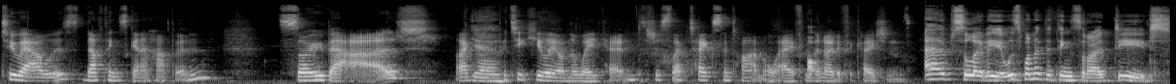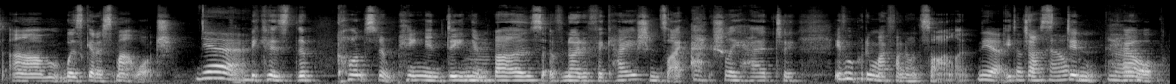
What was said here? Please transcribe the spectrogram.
two hours, nothing's going to happen. So bad. Like, Yeah. particularly on the weekends, just like take some time away from the notifications. Absolutely, it was one of the things that I did um, was get a smartwatch. Yeah. because the constant ping and ding Mm. and buzz of notifications, I actually had to, even putting my phone on silent, Yeah, it just help. didn't No. help.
